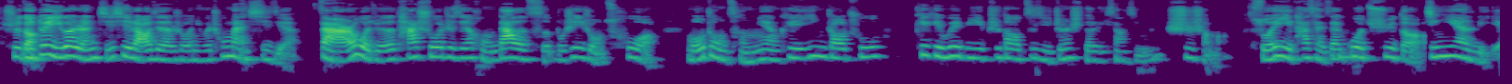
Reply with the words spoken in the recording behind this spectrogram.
是的，你对一个人极其了解的时候，你会充满细节。反而我觉得他说这些宏大的词不是一种错，某种层面可以映照出 Kiki 未必知道自己真实的理想型是什么，所以他才在过去的经验里，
